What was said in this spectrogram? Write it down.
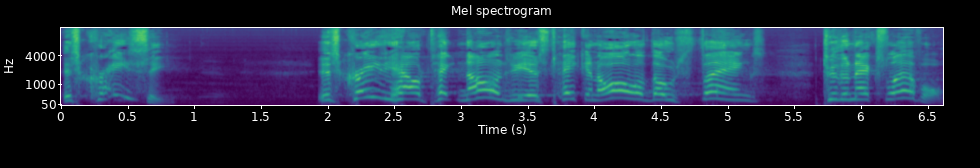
It's crazy. It's crazy how technology has taken all of those things to the next level.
